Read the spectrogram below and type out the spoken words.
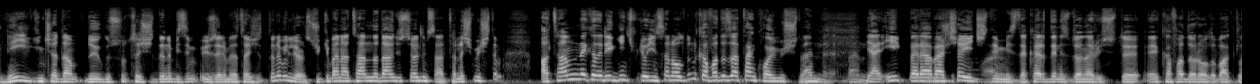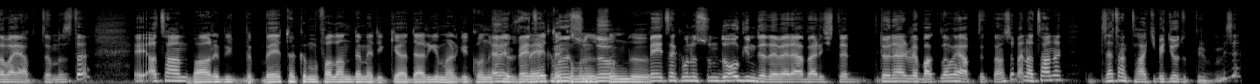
ne ilginç adam duygusu taşıdığını bizim üzerimde taşıdığını biliyoruz. Çünkü ben Atan'la daha önce söyledim sana tanışmıştım. Atan'ın ne kadar ilginç bir insan olduğunu kafada zaten koymuştum. Ben de ben de. Yani ilk beraber çay içtiğimizde Karadeniz döner üstü e, kafadaroğlu baklava yaptığımızda e, Atan Bari bir B- B takımı falan demedik ya dergi mergi konuşuyoruz. Evet, B takımının sunduğu- sunduğu. B takımının sunduğu o günde de beraber işte döner ve baklava yaptıktan sonra ben Atan'ı zaten takip ediyorduk birbirimize.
